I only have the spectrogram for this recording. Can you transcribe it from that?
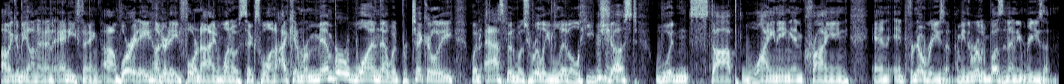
Um, it could be on, on anything. Um, we're at 800 849 1061. I can remember one that would particularly, when Aspen was really little, he just wouldn't stop whining and crying and, and for no reason. I mean, there really wasn't any reason.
